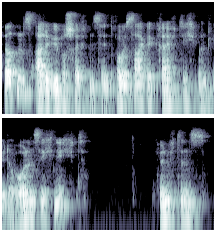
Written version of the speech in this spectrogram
Viertens, alle Überschriften sind aussagekräftig und wiederholen sich nicht. Fünftens,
